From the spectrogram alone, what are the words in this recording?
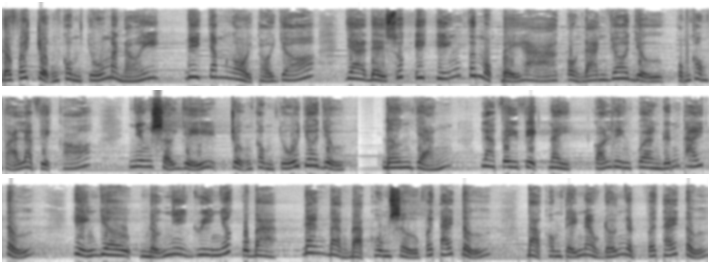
đối với trưởng công chúa mà nói, đi chăm ngồi thổi gió và đề xuất ý kiến với một bệ hạ còn đang do dự cũng không phải là việc khó, nhưng sở dĩ trưởng công chúa do dự đơn giản là vì việc này có liên quan đến thái tử. Hiện giờ nữ nhi duy nhất của bà đang bàn bạc hôn sự với thái tử, bà không thể nào đối nghịch với thái tử.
